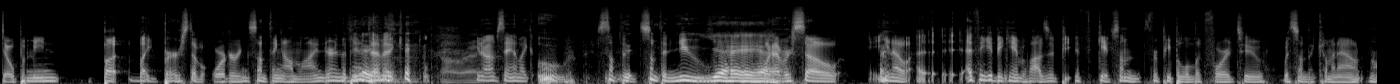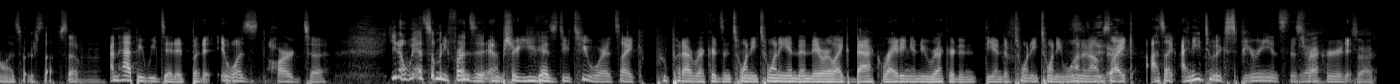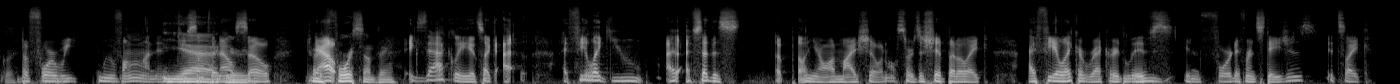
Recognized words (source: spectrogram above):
dopamine but like burst of ordering something online during the Yeah. pandemic All right. you know what i'm saying like ooh something something new Yeah, yeah, yeah. whatever so you know I, I think it became a positive it gave some for people to look forward to with something coming out and all that sort of stuff so mm-hmm. i'm happy we did it but it, it was hard to you know we had so many friends that, and i'm sure you guys do too where it's like who put out records in 2020 and then they were like back writing a new record in the end of 2021 and i was Yeah. like i was like i need to experience this Yeah, record Exactly. before we move on and do something else so Trying now to force something. Exactly. It's like I, I feel like you. I, I've said this, you know, on my show and all sorts of shit. But like, I feel like a record lives in four different stages. It's like,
